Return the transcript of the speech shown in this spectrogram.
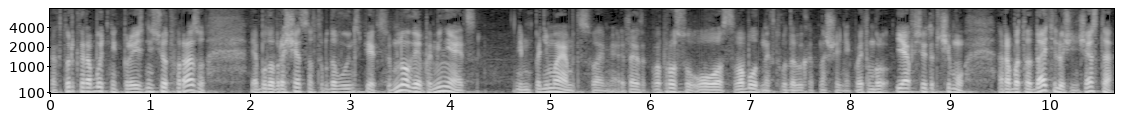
как только работник произнесет фразу, я буду обращаться в трудовую инспекцию. Многое поменяется. И мы понимаем это с вами. Это к вопросу о свободных трудовых отношениях. Поэтому я все это к чему? Работодатель очень часто,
